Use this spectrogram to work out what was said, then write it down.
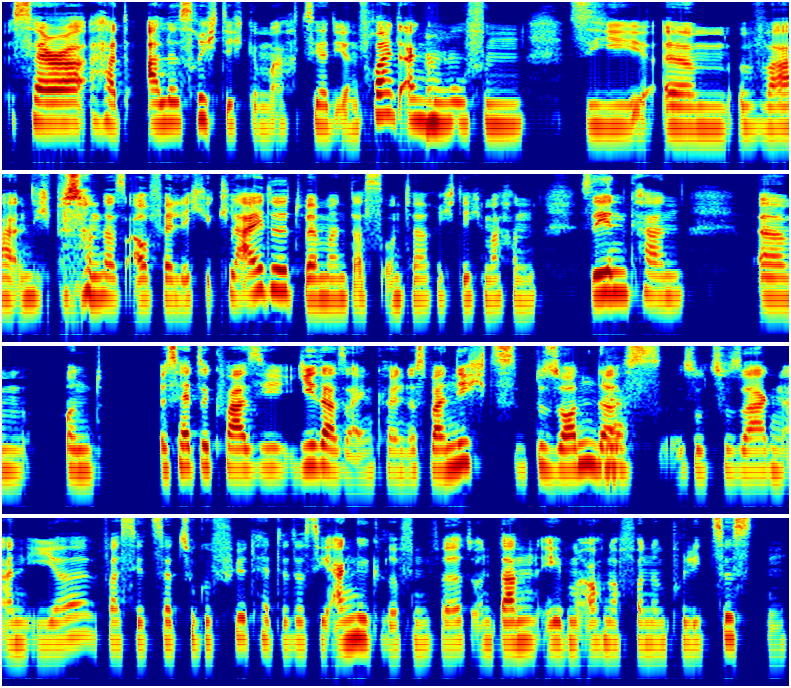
Sarah hat alles richtig gemacht. Sie hat ihren Freund mhm. angerufen, mhm. sie ähm, war nicht besonders auffällig gekleidet, wenn man das unter richtig machen sehen kann. Ähm, und es hätte quasi jeder sein können. Es war nichts besonders ja. sozusagen an ihr, was jetzt dazu geführt hätte, dass sie angegriffen wird und dann eben auch noch von einem Polizisten.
